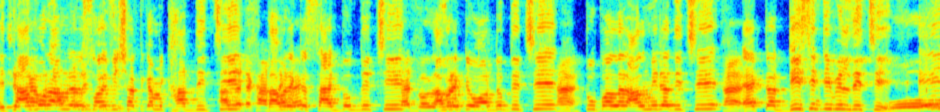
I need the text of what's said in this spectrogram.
এই তারপর আমরা আপনার ছয় টাকা আমি খাট দিচ্ছি তারপর। একটা সাইড বক্স দিচ্ছি তারপর একটা ওয়ার্ডরোব দিচ্ছি হ্যাঁ। টু পার্লার আলমিরা দিচ্ছি হ্যাঁ। একটা ডিসিং টেবিল দিচ্ছি এই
